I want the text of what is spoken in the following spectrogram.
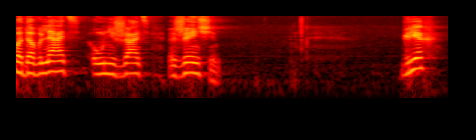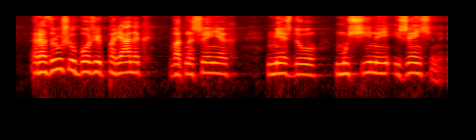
подавлять, унижать женщин. Грех разрушил Божий порядок в отношениях между мужчиной и женщиной.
